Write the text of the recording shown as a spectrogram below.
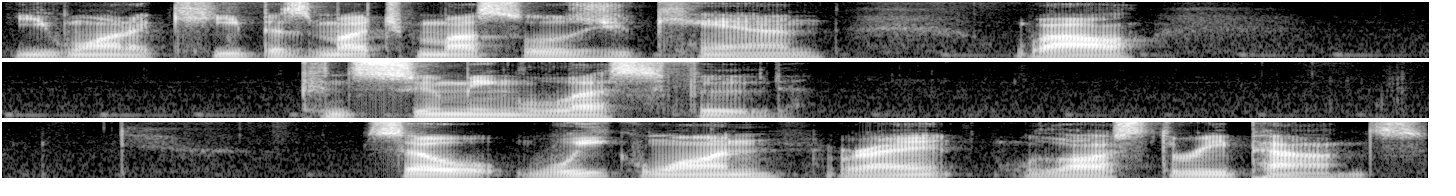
You want to keep as much muscle as you can while consuming less food. So, week one, right, we lost three pounds.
